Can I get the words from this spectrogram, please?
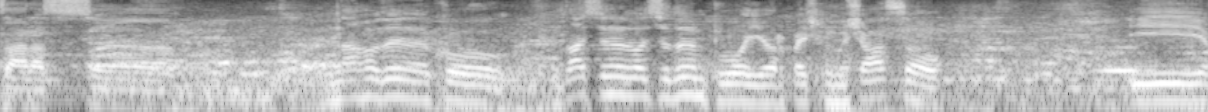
Зараз е, на годиннику 21.21 по європейському часу. І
